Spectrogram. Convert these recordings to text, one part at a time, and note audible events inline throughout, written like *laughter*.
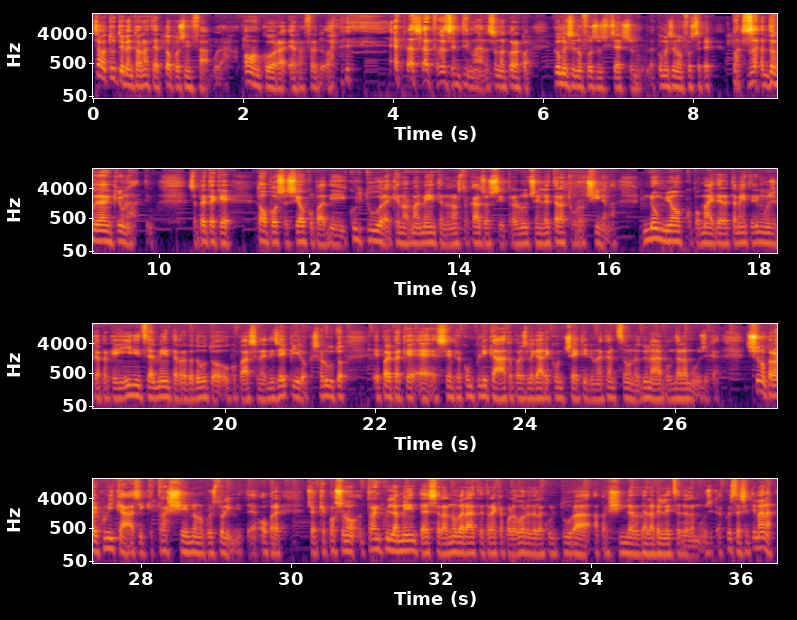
Ciao a tutti e bentornati a Topos in Fabula. Ho ancora il raffreddore. *laughs* È passata una settimana, sono ancora qua, come se non fosse successo nulla, come se non fosse *laughs* passato neanche un attimo. Sapete che Topos si occupa di cultura che normalmente nel nostro caso si traduce in letteratura o cinema. Non mi occupo mai direttamente di musica perché inizialmente avrebbe dovuto occuparsene DJ Pilo, che saluto, e poi perché è sempre complicato poi slegare i concetti di una canzone o di un album dalla musica. Ci sono però alcuni casi che trascendono questo limite, opere cioè che possono tranquillamente essere annoverate tra i capolavori della cultura a prescindere dalla bellezza della musica. Questa settimana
